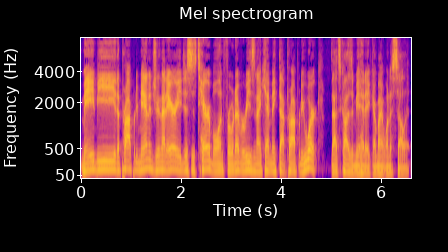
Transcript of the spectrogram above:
Maybe the property manager in that area just is terrible. And for whatever reason, I can't make that property work. That's causing me a headache. I might want to sell it.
